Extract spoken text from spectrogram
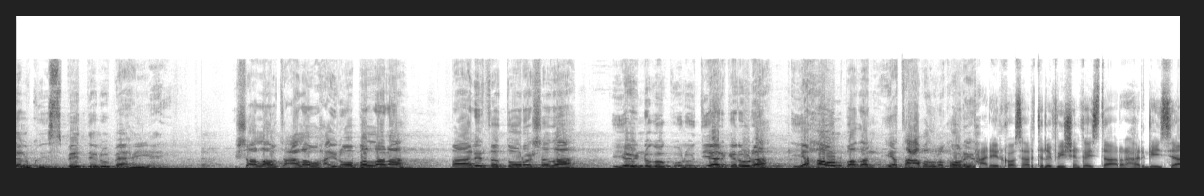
dalku isbeddel u baahan yahay. Insha allahu tacaala waxaa inoo ballanaa maalinta doorashada iyo inagoo guul u diyaar garowna iyo hawl badan iyo tac badan oo ka horreeya. Xariir kosaar telefishinka star hargeysa.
